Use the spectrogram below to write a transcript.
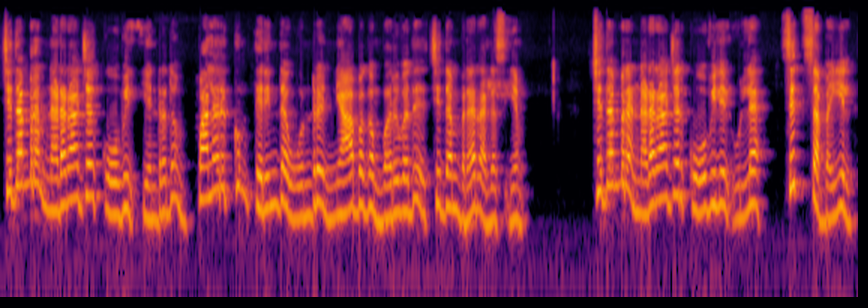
சிதம்பரம் நடராஜ கோவில் என்றதும் பலருக்கும் தெரிந்த ஒன்று ஞாபகம் வருவது சிதம்பர ரகசியம். சிதம்பர நடராஜர் கோவிலில் உள்ள சித் சபையில்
